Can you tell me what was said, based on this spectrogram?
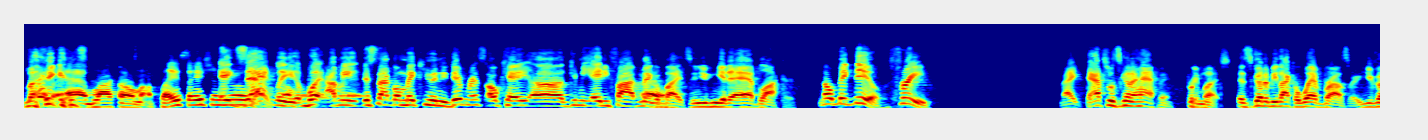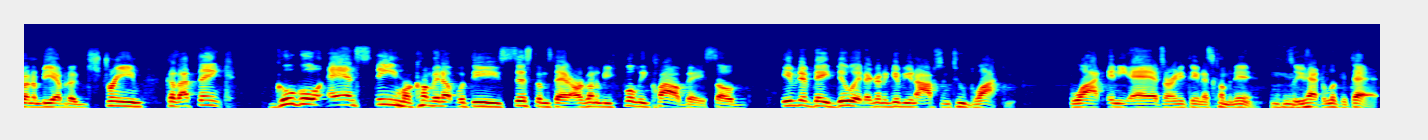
Like ad blocker on my PlayStation. bro? exactly. Like, But I mean, it's not gonna make you any difference. Okay, uh, give me 85 Yeah. megabytes and you can get an ad blocker. No big deal. It's free. Like that's what's gonna happen, pretty much. It's gonna be like a web browser. You're gonna be able to stream because I think Google and Steam are coming up with these systems that are gonna be fully cloud-based. So even if they do it, they're gonna give you an option to block you, block any ads or anything that's coming in. Mhm. So you have to look at that.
